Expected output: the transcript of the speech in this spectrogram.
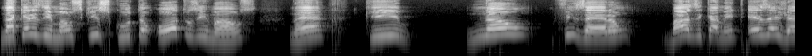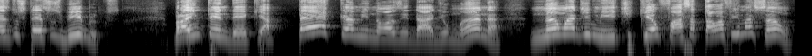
naqueles irmãos que escutam outros irmãos, né, que não fizeram basicamente exegese dos textos bíblicos, para entender que a pecaminosidade humana não admite que eu faça tal afirmação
